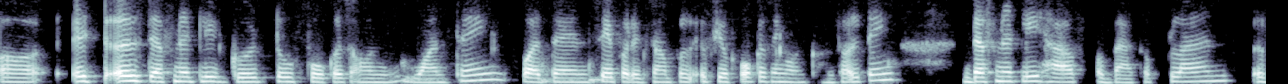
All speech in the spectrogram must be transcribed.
uh, it is definitely good to focus on one thing but then say for example if you're focusing on consulting definitely have a backup plan if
